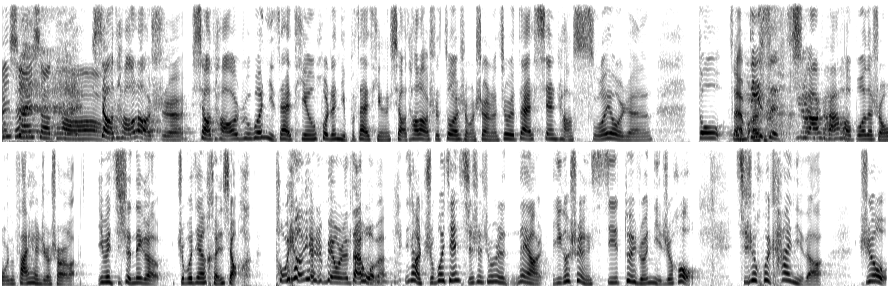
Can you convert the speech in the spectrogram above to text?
很喜欢小桃。小陶老师，小陶，如果你在听或者你不在听，小陶老师做了什么事儿呢？就是在现场所有人都在第一次七月二十八号播的时候，我就发现这个事儿了，因为即使那个直播间很小。同样也是没有人在我们。你想，直播间其实就是那样，一个摄影机对准你之后，其实会看你的，只有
